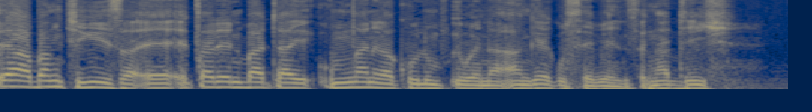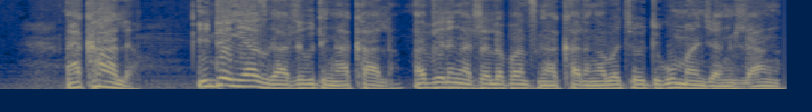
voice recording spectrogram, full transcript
Ya bangijikisa. Eh, ecaleni bathi hayi umncane kakhulu wena angeke usebenze. Ngathi ngakhala. Into engiyazi kahle ukuthi ngakhala ngavele ngahlala phansi ngakhala ngabathi ukuthi kumanje angidlanga.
